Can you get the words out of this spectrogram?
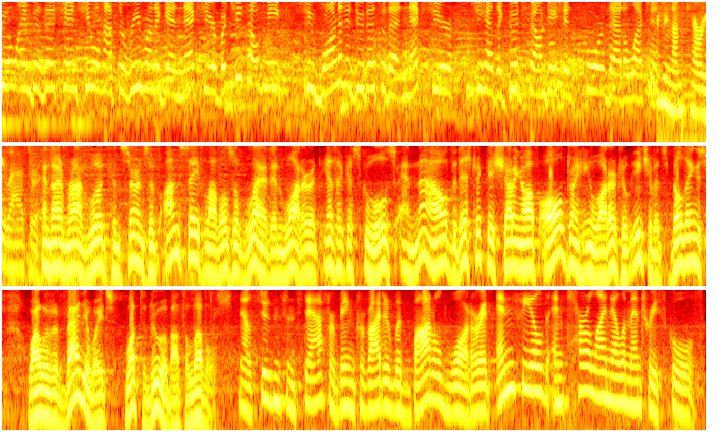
a fill-in position. She will have to rerun again next year, but she tells me she wanted to do this so that next year she has a good foundation for that election. Good evening, I'm Carrie Lazarus. And I'm Rod Wood. Concerns of unsafe levels of lead in water at Ithaca schools, and now the district is shutting off all drinking water to each of its buildings while it evaluates what to do about the levels. Now, students and staff are being provided with bottled water at Enfield and Caroline Elementary Schools.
